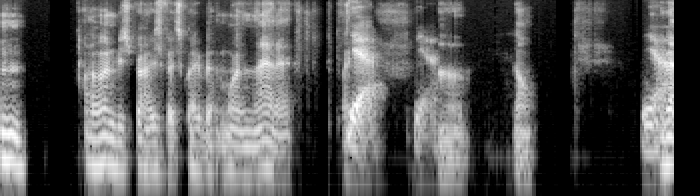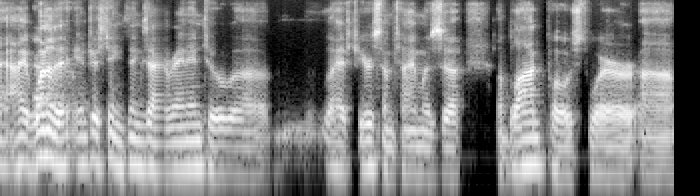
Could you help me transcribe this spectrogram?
Mm-hmm. I wouldn't be surprised if it's quite a bit more than that, actually. Yeah. Yeah. Uh, no. Yeah. I, one of the interesting things I ran into uh, last year sometime was a, a blog post where uh,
